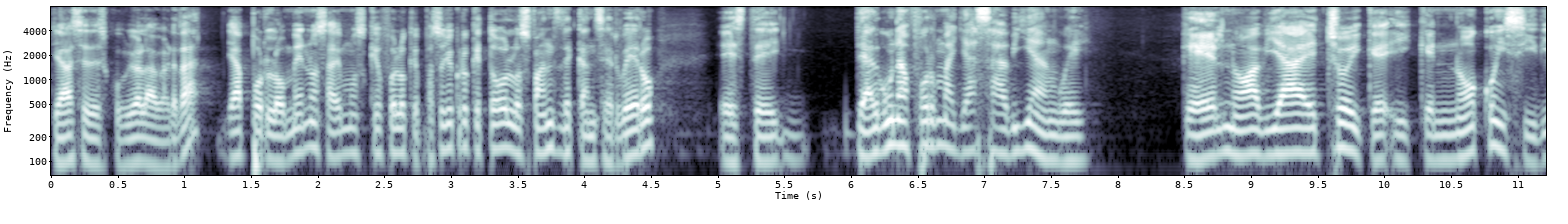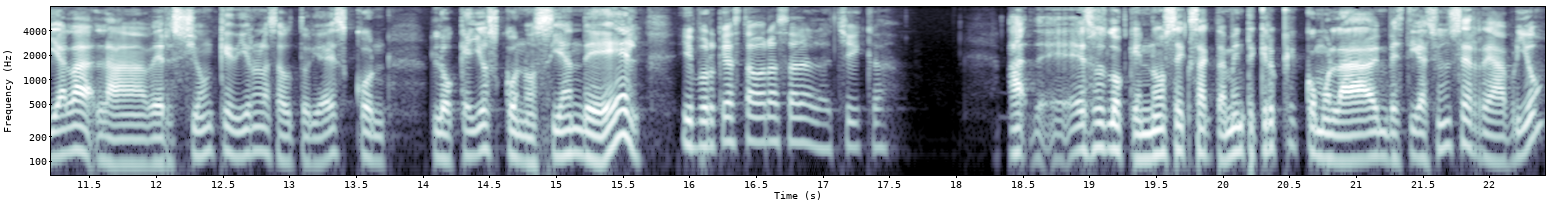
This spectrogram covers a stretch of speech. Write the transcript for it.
ya se descubrió la verdad. Ya por lo menos sabemos qué fue lo que pasó. Yo creo que todos los fans de Cancerbero, este, de alguna forma ya sabían, güey, que él no había hecho y que, y que no coincidía la, la versión que dieron las autoridades con lo que ellos conocían de él. ¿Y por qué hasta ahora sale la chica? Ah, eso es lo que no sé exactamente. Creo que como la investigación se reabrió,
